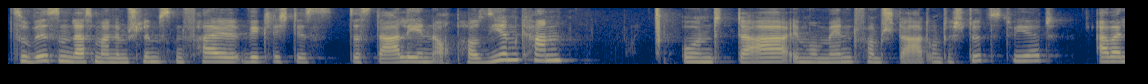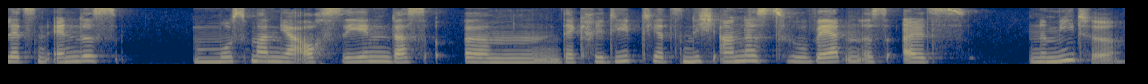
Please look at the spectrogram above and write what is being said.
zu wissen, dass man im schlimmsten Fall wirklich das, das Darlehen auch pausieren kann und da im Moment vom Staat unterstützt wird. Aber letzten Endes muss man ja auch sehen, dass ähm, der Kredit jetzt nicht anders zu werten ist als eine Miete.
